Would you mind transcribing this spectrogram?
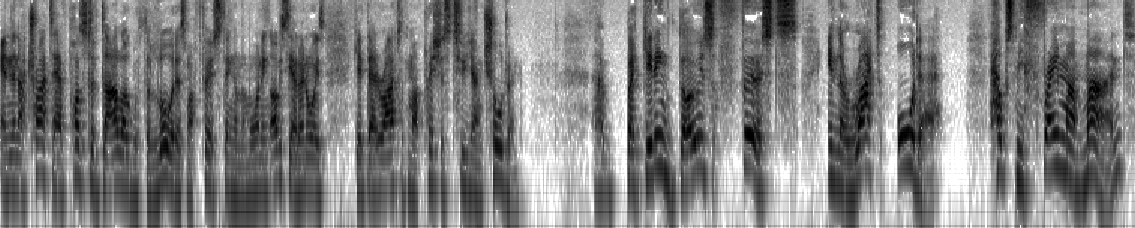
and then I try to have positive dialogue with the Lord as my first thing in the morning. Obviously, I don't always get that right with my precious two young children. Uh, but getting those firsts in the right order helps me frame my mind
